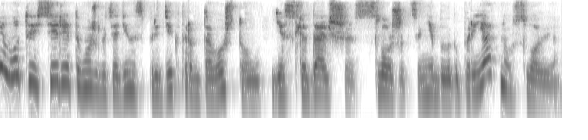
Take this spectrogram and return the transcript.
И вот и серия это может быть один из предикторов того, что если дальше сложатся неблагоприятные условия,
